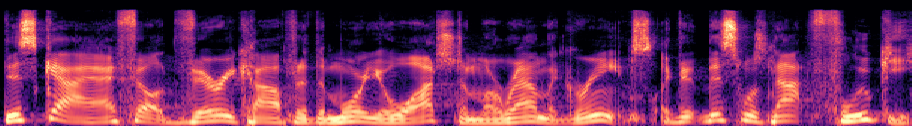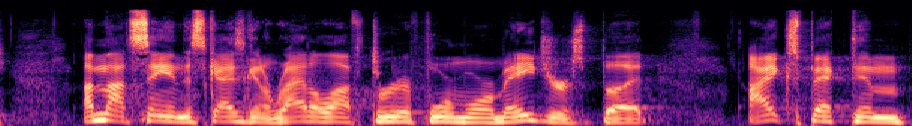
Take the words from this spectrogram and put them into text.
This guy, I felt very confident the more you watched him around the greens. Like this was not fluky. I'm not saying this guy's going to rattle off three or four more majors, but I expect him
